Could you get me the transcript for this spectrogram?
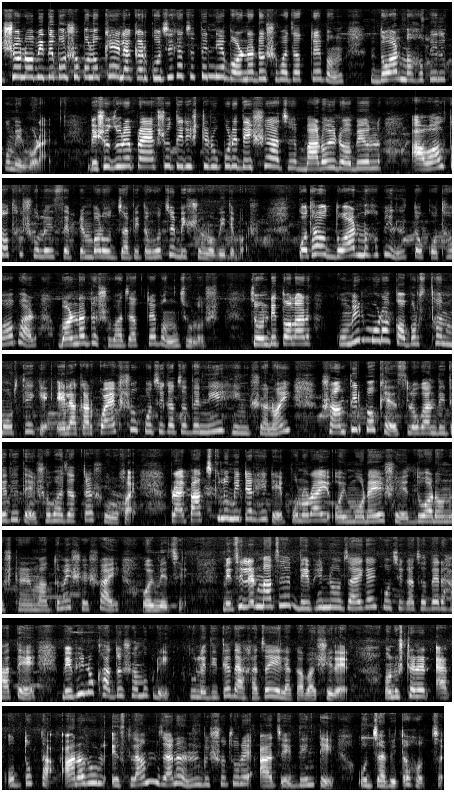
বিশ্ব নবী দিবস উপলক্ষে এলাকার কচিকাচাদের নিয়ে বর্ণাঢ্য শোভাযাত্রা এবং দোয়ার মাহফিল কুমির মোড়ায় বিশ্বজুড়ে প্রায় একশো তিরিশটির উপরে দেশে আজ বারোই রবিউল আওয়াল তথা ষোলোই সেপ্টেম্বর উদযাপিত হচ্ছে বিশ্ব নবী দিবস। কোথাও দোয়ার মাহফিল, তো কোথাও আবার বর্ণাঢ্য শোভাযাত্রা এবং ঝুলুস। চণ্ডীতলার কুমির মোড়া কবরস্থান মোড় থেকে এলাকার কয়েকশো কচিকাচাদের নিয়ে হিংসা নয়, শান্তির পক্ষে স্লোগান দিতে দিতে শোভাযাত্রা শুরু হয়। প্রায় পাঁচ কিলোমিটার হেঁটে পুনরায় ওই মোড়ে এসে দোয়ার অনুষ্ঠানের মাধ্যমে শেষ হয় ওই মিছিল। মিছিলের মাঝে বিভিন্ন জায়গায় কচিকাচাদের হাতে বিভিন্ন খাদ্য সামগ্রী তুলে দিতে দেখা যায় এলাকাবাসীদের। অনুষ্ঠানের এক উদ্যোক্তা আনারুল ইসলাম জানান, বিশ্বজুড়ে আজ এই দিনটি উদযাপিত হচ্ছে।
